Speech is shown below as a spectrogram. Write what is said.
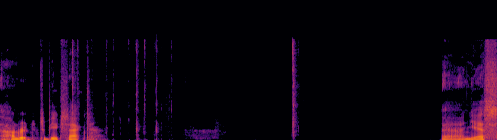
100 to be exact. Yes,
